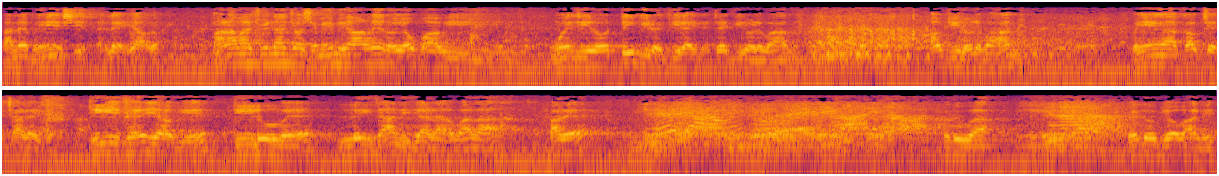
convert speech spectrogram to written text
ဒါနဲ့ဘင်းရဲ့ရှိအလှဲ့ရောက်ရောမာနမရွှေနှန်းကျော်ရှင်မင်းမယားလဲတော့ရောက်ပါပြီဝင်စီတော့တိတ်ပြီးတော့ကြည်လိုက်တယ်တက်ကြည့်တော့လည်းပါမယ်အောက်ကြည့်တော့လည်းပါမယ်ဘင်းကကောက်ချက်ချလိုက်တယ်ဒီထဲရောက်ရင်ဒီလိုပဲလိမ့်စားနေကြတာပါလားပါတယ်ဒီထဲရောက်ဒီလိုပဲလိမ့်စားဘသူက ဘယ်လိုပြောပါလိမ့်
